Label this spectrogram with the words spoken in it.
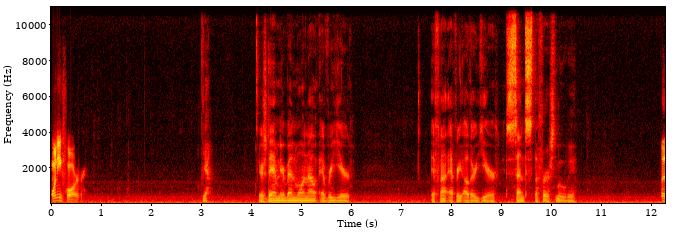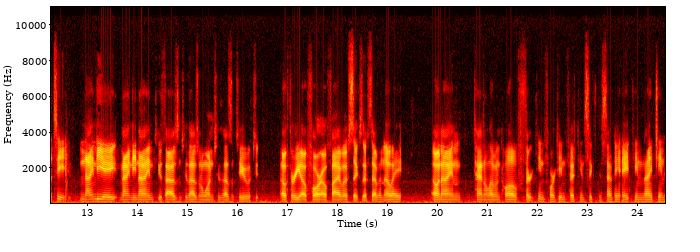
Twenty four. Yeah, There's damn near been one out every year, if not every other year, since the first movie. let's see 98 99 2000 2001 2002 03 04 05 06 07 08 09 10 11 12 13 14 15 16 17 18 19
